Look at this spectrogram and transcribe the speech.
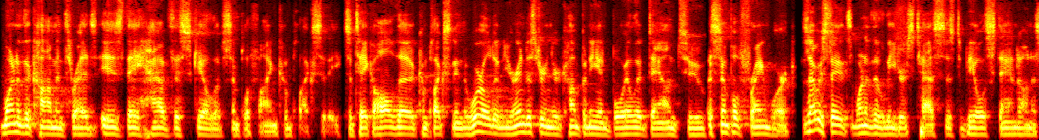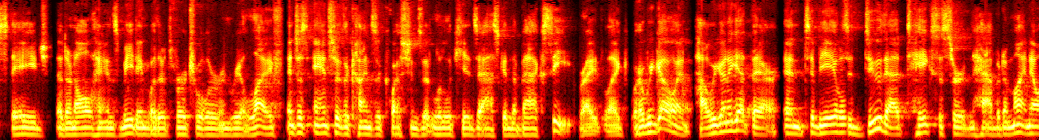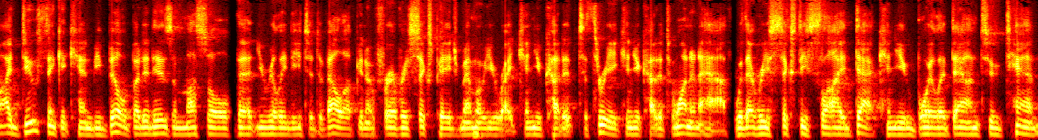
one of the common threads is they have the skill of simplifying complexity. To take all the complexity in the world in your industry and your company and boil it down to a simple framework. Because I always say it's one of the leaders' tests is to be able to stand on a stage at an all hands meeting, whether it's virtual or in real life, and just answer the kinds of questions that little kids ask in the back back seat, right? Like, where are we going? How are we going to get there? And to be able to do that takes a certain habit of mind. Now, I do think it can be built, but it is a muscle that you really need to develop. You know, for every six page memo you write, can you cut it to three? Can you cut it to one and a half? With every 60 slide deck, can you boil it down to 10?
